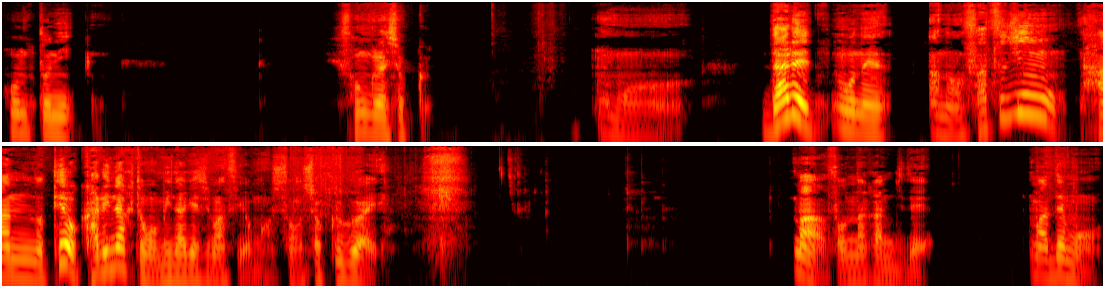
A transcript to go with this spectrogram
本当に、そんぐらいショック。もう、誰もね、あの、殺人犯の手を借りなくても身投げしますよ。もう、そのショック具合。まあ、そんな感じで。まあでも、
